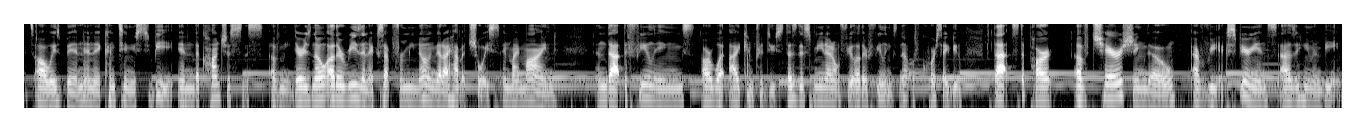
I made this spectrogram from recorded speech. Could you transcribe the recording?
It's always been and it continues to be in the consciousness of me. There is no other reason except for me knowing that I have a choice in my mind and that the feelings are what I can produce. Does this mean I don't feel other feelings? No, of course I do. That's the part of cherishing, though, every experience as a human being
